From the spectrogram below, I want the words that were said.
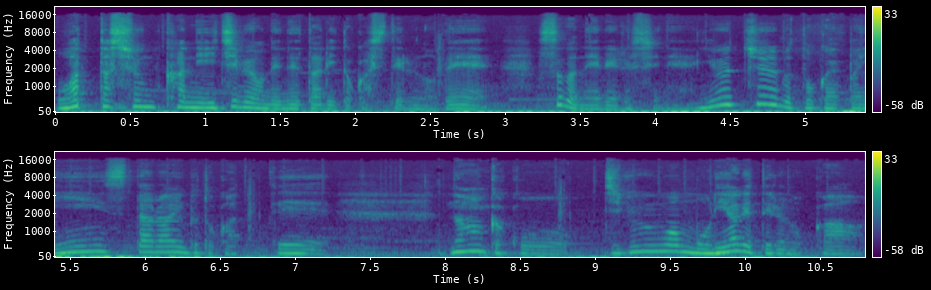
終わった瞬間に1秒で寝たりとかしてるのですぐ寝れるしね。YouTube とかやっぱインスタライブとかってなんかこう自分を盛り上げてるのか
